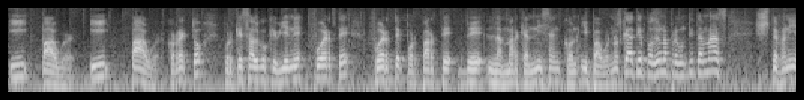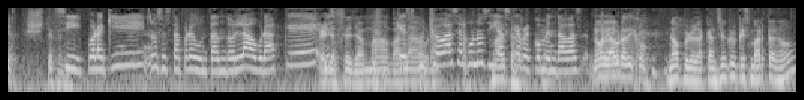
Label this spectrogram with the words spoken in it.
e-Power, e-Power. Power, ¿correcto? Porque es algo que viene fuerte, fuerte por parte de la marca Nissan con ePower. Nos queda tiempo de una preguntita más. Estefanía, Estefanía. Sí, por aquí nos está preguntando Laura que, Ella es- se llamaba que Laura. escuchó hace algunos días Marta. que recomendabas. No, Laura dijo. No, pero la canción creo que es Marta, ¿no?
